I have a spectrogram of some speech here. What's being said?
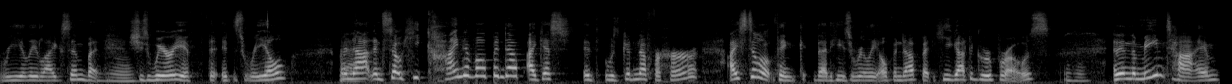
really likes him, but mm-hmm. she's weary if it's real or not. And so he kind of opened up. I guess it was good enough for her. I still don't think that he's really opened up, but he got the group rose. Mm-hmm. And in the meantime,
